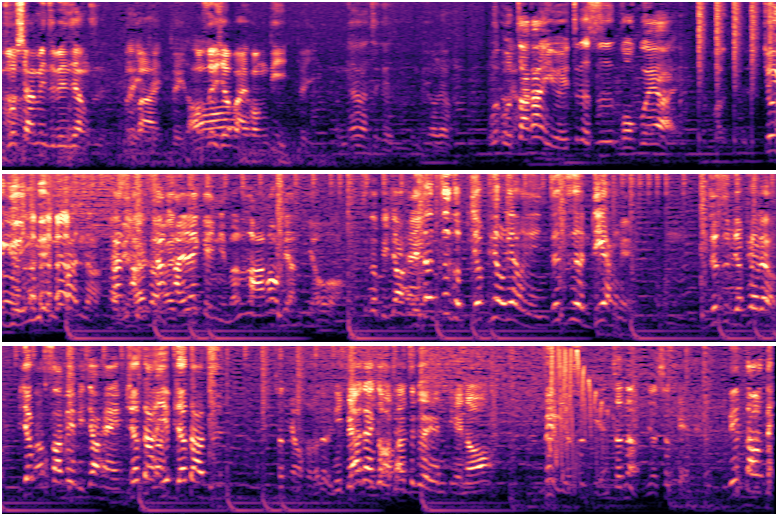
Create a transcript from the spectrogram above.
你说下面这边这样子，对白，对，然后所以叫白皇帝。对，你看看这个很漂亮。我我乍看以为这个是国龟啊，就远远看呐。刚才刚才来给你们拉到两条哦，这个比较黑，但这个比较漂亮哎，你这只很亮哎，嗯，你这只比较漂亮，比较上面比较黑，比较大也比较大只。这条河的，你不要再跟我讲这个很甜哦。没有吃甜，真的有吃甜。你到底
